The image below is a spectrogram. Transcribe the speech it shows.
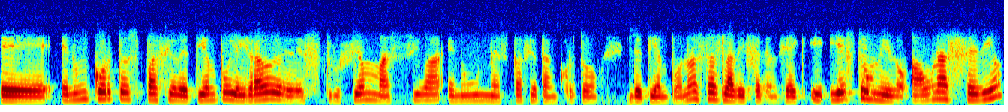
eh, en un corto espacio de tiempo y el grado de destrucción masiva en un espacio tan corto de tiempo, ¿no? Esta es la diferencia. Y, esto unido a un asedio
